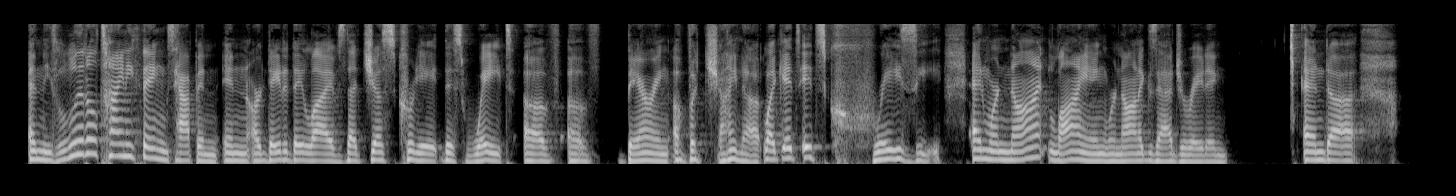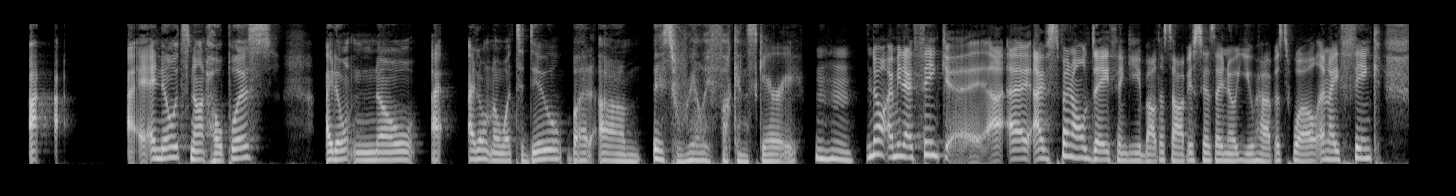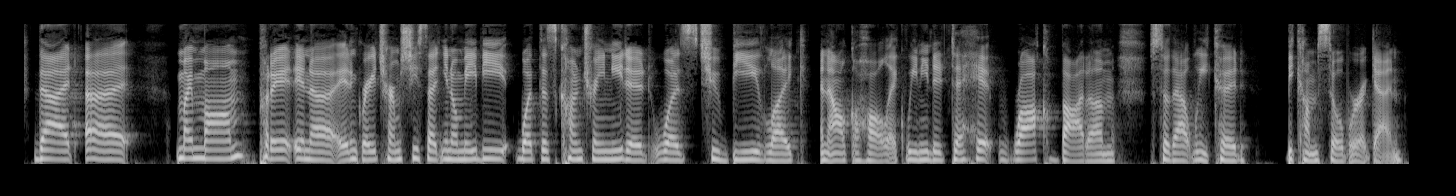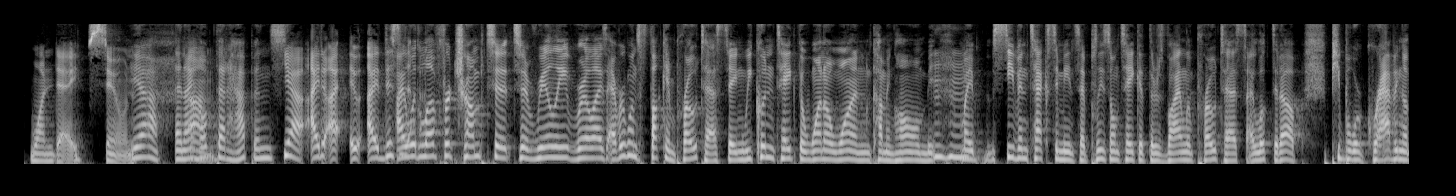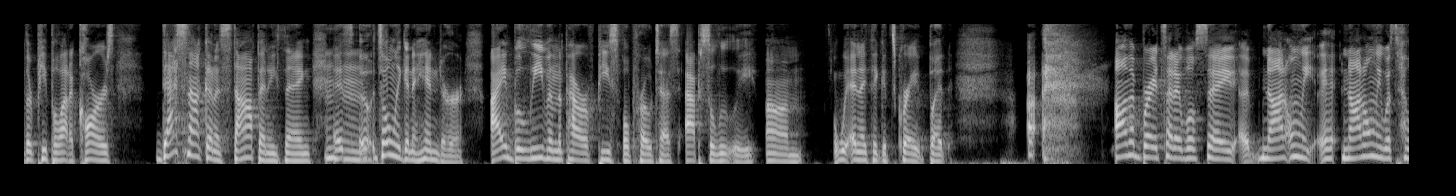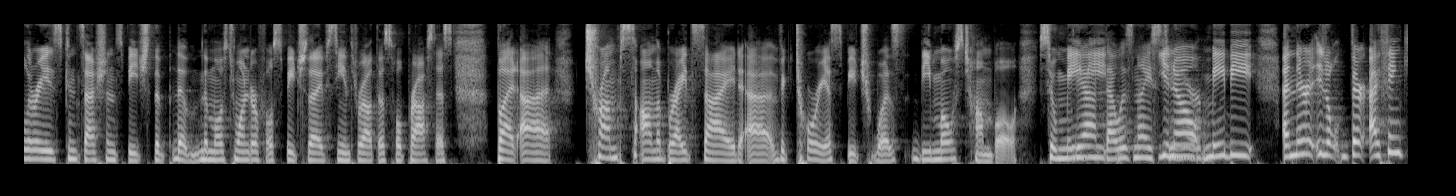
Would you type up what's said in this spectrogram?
and these little tiny things happen in our day to day lives that just create this weight of of bearing a vagina. Like it's it's crazy. And we're not lying, we're not exaggerating. And uh I I, I know it's not hopeless. I don't know I I don't know what to do, but um, it's really fucking scary. Mm-hmm. No, I mean, I think uh, I, I've spent all day thinking about this, obviously, as I know you have as well. And I think that uh, my mom put it in a in great terms. She said, you know, maybe what this country needed was to be like an alcoholic. We needed to hit rock bottom so that we could become sober again one day soon. Yeah, and I um, hope that happens. Yeah, I, I, I this I would love for Trump to to really realize everyone's fucking protesting. We couldn't take the 101 coming home. Mm-hmm. My Steven texted me and said, "Please don't take it. There's violent protests." I looked it up. People were grabbing other people out of cars that's not going to stop anything. Mm-hmm. It's, it's only going to hinder. I believe in the power of peaceful protest, absolutely. Um, and I think it's great. But uh, on the bright side, I will say uh, not only uh, not only was Hillary's concession speech the, the, the most wonderful speech that I've seen throughout this whole process, but uh, Trump's on the bright side uh, Victoria speech was the most humble. So maybe yeah, that was nice. You know, hear. maybe and there you know there I think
